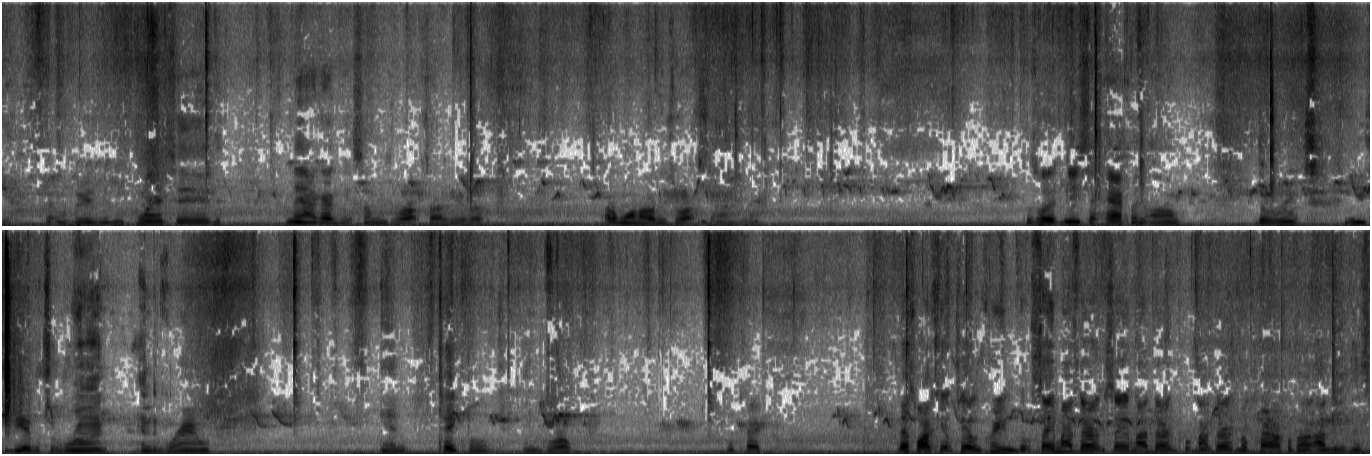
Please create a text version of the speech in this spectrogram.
Yeah, that one's ready to be planted. Now I gotta get some of these rocks out of here though. I don't want all these rocks down in there. Because what needs to happen, um, the roots need to be able to run in the ground and take root and grow. Okay. That's why I kept telling Kareem, save my dirt, save my dirt, put my dirt in the pile because I, I, need this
